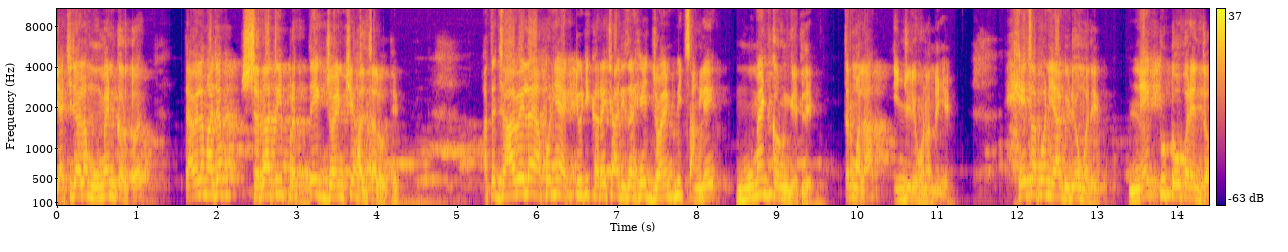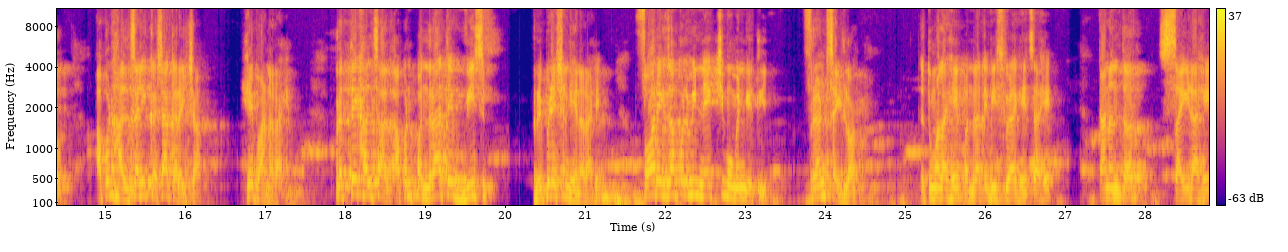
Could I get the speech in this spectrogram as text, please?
याची ज्यावेळेला मुवमेंट करतोय त्यावेळेला माझ्या शरीरातील प्रत्येक जॉईंटची हालचाल होते. आता ज्या वेळेला आपण हे ऍक्टिव्हिटी करायच्या आधी जर हे जॉईंट मी चांगले मुवमेंट करून घेतले तर मला इंजुरी होणार नाहीये. हेच आपण या व्हिडिओमध्ये नेक टू टो पर्यंत आपण हालचाली कशा करायच्या हे पाहणार आहे. प्रत्येक हालचाल आपण पंधरा ते वीस रिपिटेशन घेणार आहे. फॉर एक्झाम्पल मी नेकची मुवमेंट घेतली फ्रंट साईडला तर तुम्हाला हे पंधरा ते वीस वेळा घ्यायचं आहे. त्यानंतर साईड आहे.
